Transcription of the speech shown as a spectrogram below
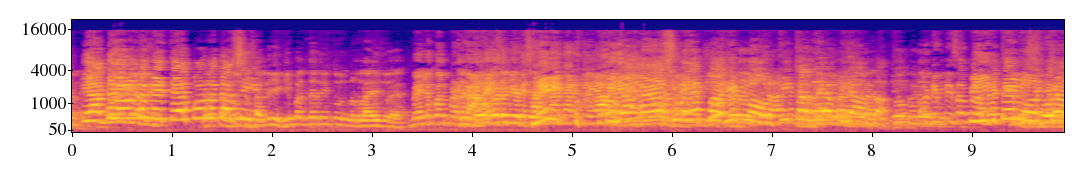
ਇਹ ਅੱਗ ਲਾਉਣ ਲੱਗੇ ਤੇਲ ਪਾਉਣ ਲੱਗਾ ਸੀ। ਤਸੱਲੀ ਹੈਗੀ ਬੰਦੇ ਦੀ ਤੂੰ ਰਿਲਾਈਜ਼ ਹੋਇਆ ਬਿਲਕੁਲ ਭੜਕਾਣਾ ਨਹੀਂ ਕਿਸਾਨਾਂ ਕਰਕੇ ਆ ਪਿਆ ਇਸ ਵੇਲੇ ਭਾਜੀ ਮਾਹੌਲ ਕੀ ਚੱਲ ਰਿਹਾ ਪੰਜਾਬ ਦਾ? ਪੀਕ ਤੇ ਮੋਰਚਾ।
